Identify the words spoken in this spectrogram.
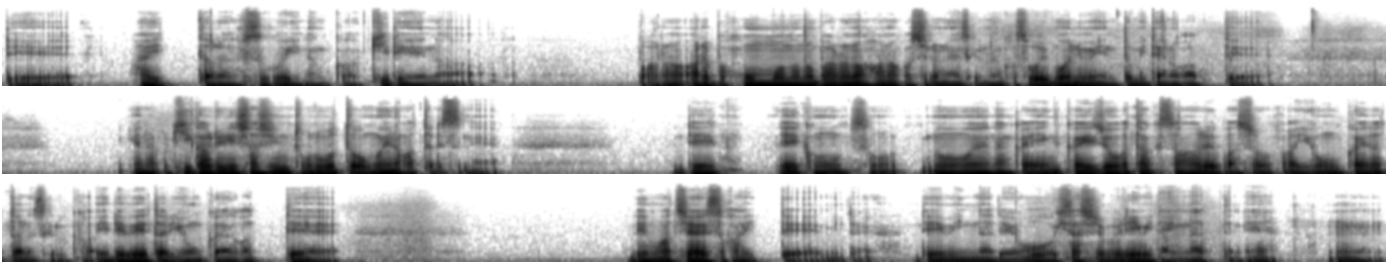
で入ったらすごいなんか綺麗なバラあれば本物のバラの花か知らないですけどなんかそういうモニュメントみたいのがあって。いやなんか気軽に写真撮ろうとは思えなかったですね。ででこのそのなんか宴会場がたくさんある場所が4階だったんですけどエレベーターで4階上がってで待合室入ってみたいな。でみんなで「おお久しぶり」みたいになってね。うん。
